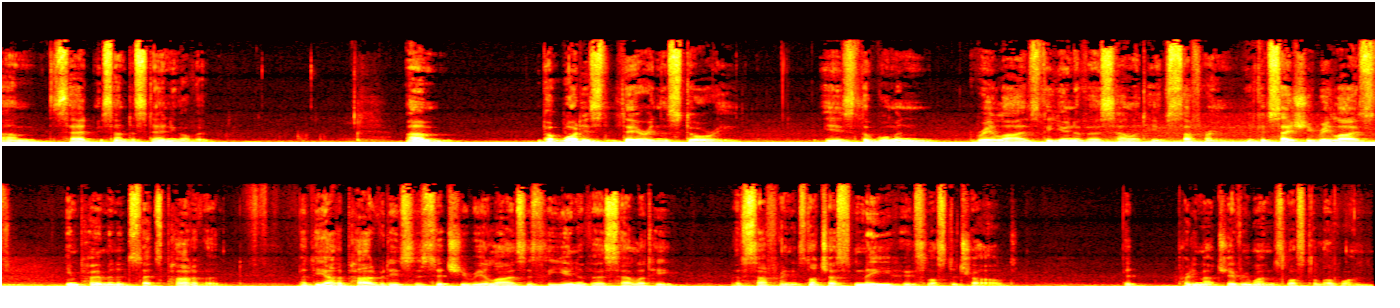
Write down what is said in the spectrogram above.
um, sad misunderstanding of it. Um, but what is there in the story is the woman realised the universality of suffering. You could say she realised impermanence, that's part of it. But the other part of it is, is that she realises the universality of suffering. It's not just me who's lost a child, but pretty much everyone's lost a loved one,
